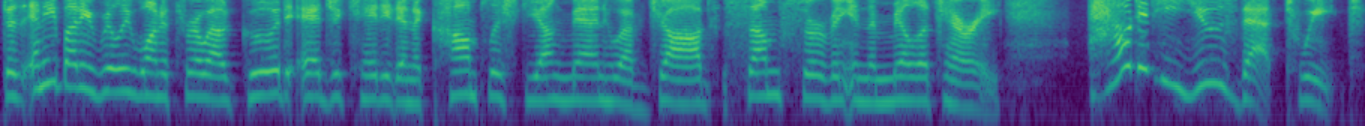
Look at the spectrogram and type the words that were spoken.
does anybody really want to throw out good, educated, and accomplished young men who have jobs, some serving in the military? How did he use that tweet?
